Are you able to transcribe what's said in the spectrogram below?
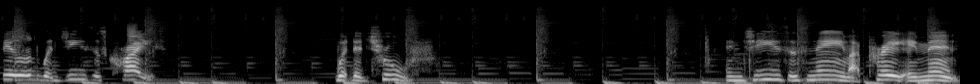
filled with Jesus Christ, with the truth. In Jesus' name I pray, amen.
